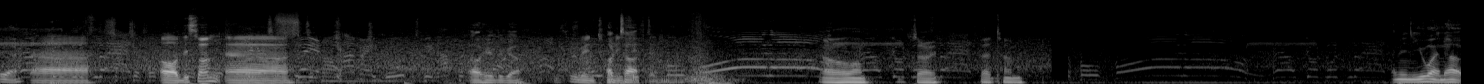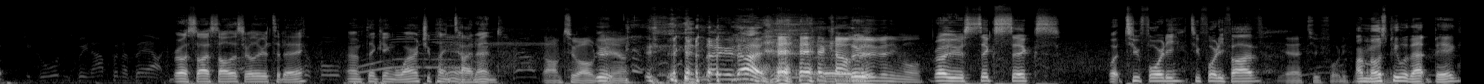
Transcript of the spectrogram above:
yeah. Uh, oh, this one. Uh, Oh, here we go. this would have been top. 2015. oh, um, sorry. Bad timing. I mean, you went up, bro. So I saw this earlier today, and I'm thinking, why aren't you playing Yeah. tight end? Oh, I'm too old You're- now. no, you're not, I can't There- move anymore. bro. You're six six, what 240, 245. Yeah, 245. Are most people that big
